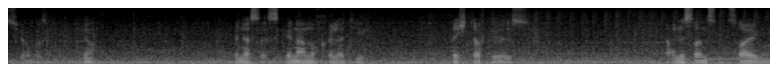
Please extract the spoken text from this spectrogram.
Ist ja was. Ja. Wenn das der Scanner noch relativ recht dafür ist, alles anzuzeigen.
